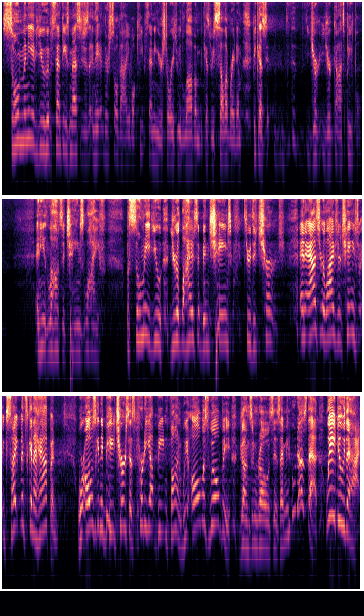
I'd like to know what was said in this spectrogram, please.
So many of you have sent these messages, and they, are so valuable. Keep sending your stories. We love them because we celebrate them because you're, you're God's people. And He loves to change life. But so many of you, your lives have been changed through the church. And as your lives are changed, excitement's gonna happen. We're always gonna be a church that's pretty upbeat and fun. We always will be. Guns and Roses. I mean, who does that? We do that.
